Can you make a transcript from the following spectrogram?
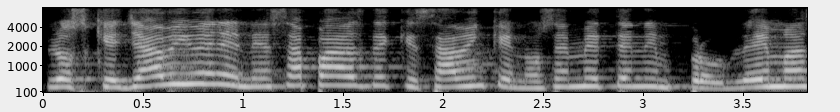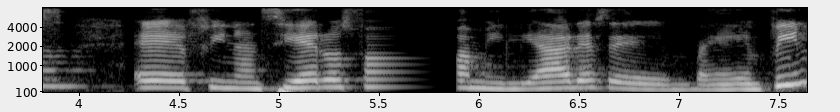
los que ya viven en esa paz de que saben que no se meten en problemas eh, financieros, familiares, eh, en fin.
